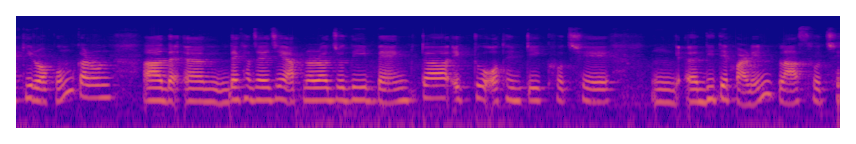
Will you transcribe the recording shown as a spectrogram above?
একই রকম। কারণ দেখা যায় যে আপনারা যদি ব্যাংকটা একটু অথেন্টিক হচ্ছে দিতে পারেন। প্লাস হচ্ছে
